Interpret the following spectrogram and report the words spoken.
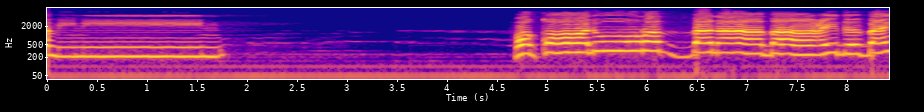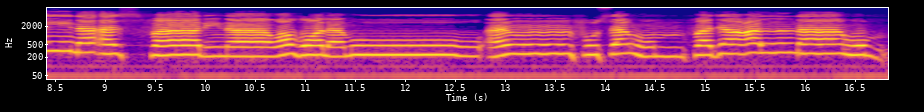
آمِنِينَ. فَقَالُوا رَبَّنَا بَاعِدْ بَيْنَ أَسْفَارِنَا وَظَلَمُوا أَنفُسَهُمْ فَجَعَلْنَاهُمْ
